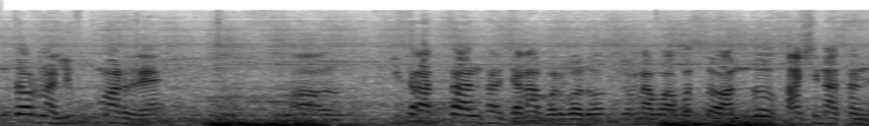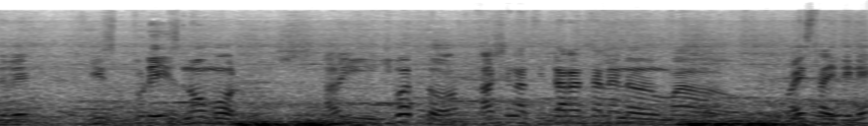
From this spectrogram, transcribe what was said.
ಇಂಥವ್ರನ್ನ ಲಿಫ್ಟ್ ಮಾಡಿದ್ರೆ ಈ ಥರ ಹತ್ತ ಅಂತ ಜನ ಬರ್ಬೋದು. ಇವಾಗ ನಾವು ಅವತ್ತು ಅಂದು ಕಾಶಿನಾಥ್ ಅಂದ್ವಿ. Is today is no more ಅದು ಇವತ್ತು ಕಾಶಿನಾಥ್ ಇದ್ದಾರೆ ಅಂತಲೇ ನಾನು ಬಯಸ್ತಾ ಇದ್ದೀನಿ.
